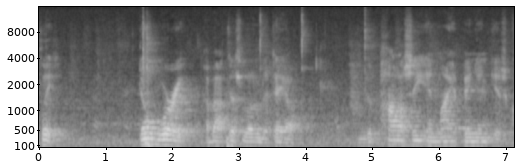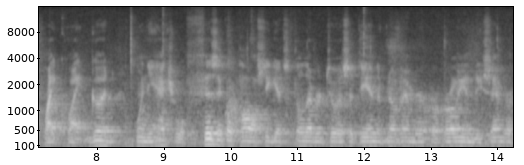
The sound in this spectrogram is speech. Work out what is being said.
please, don't worry about this little detail. The policy, in my opinion, is quite, quite good. When the actual physical policy gets delivered to us at the end of November or early in December,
